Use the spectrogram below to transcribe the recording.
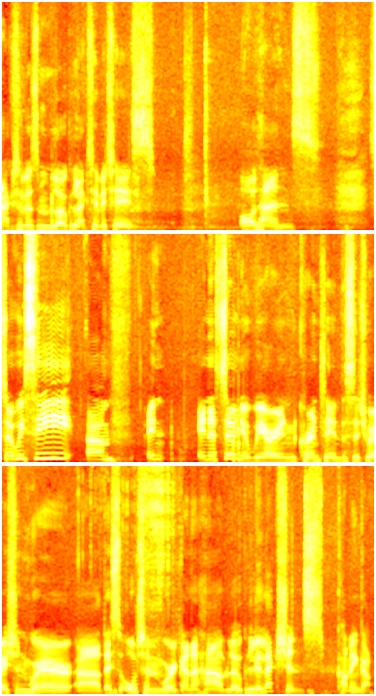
activism, local activities. All hands. So we see um, in in Estonia we are in currently in the situation where uh, this autumn we're going to have local elections coming up.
